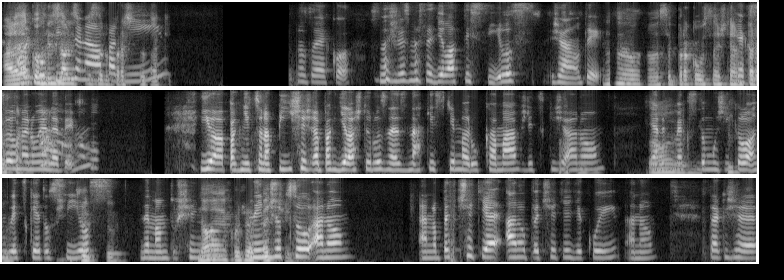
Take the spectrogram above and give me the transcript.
Ale, ale jako hryzali jsme se do prstu taky. No to je jako, snažili jsme se dělat ty seals, že ano, ty, No, no, se prokousneš ten jak se to jmenuje, nevím. Jo, a pak něco napíšeš a pak děláš ty různé znaky s těma rukama, vždycky, že ano. Já No, nevím, jak se tomu říkalo anglicky, je to seals, nemám tušení. No, jakože peči. Ninjutsu, ano. Ano, pečetě, ano, pečetě, děkuji, ano. Takže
